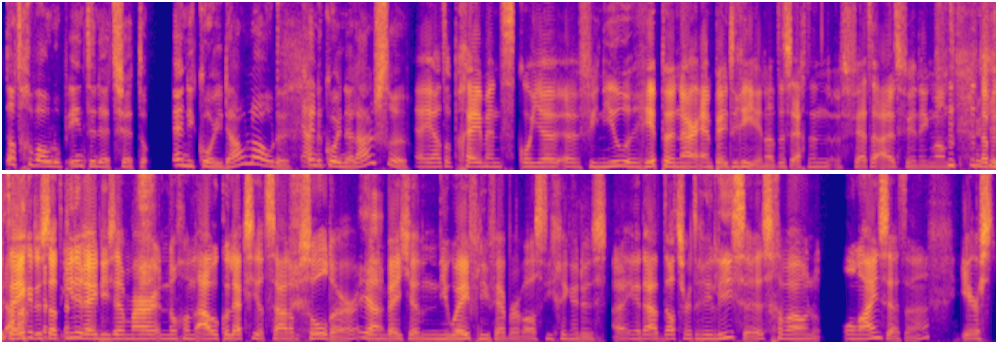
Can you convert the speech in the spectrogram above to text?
Dat gewoon op internet zetten en die kon je downloaden. En dan kon je naar luisteren. Ja, je had op een gegeven moment kon je uh, vinyl rippen naar MP3. En dat is echt een vette uitvinding. Want dat betekent dus dat iedereen die zeg maar nog een oude collectie had staan op zolder. En een beetje een new wave liefhebber was. Die gingen dus uh, inderdaad dat soort releases gewoon online zetten. Eerst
